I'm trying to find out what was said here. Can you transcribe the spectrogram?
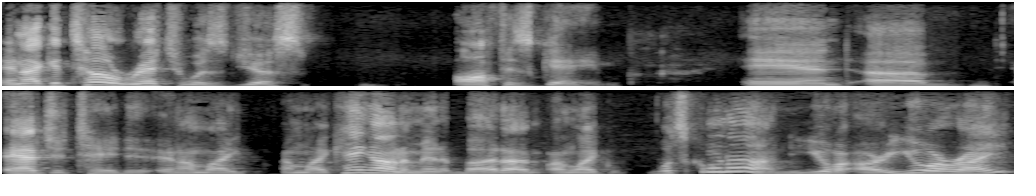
and I could tell Rich was just off his game and uh, agitated. And I'm like, I'm like, hang on a minute, bud. I'm, I'm like, what's going on? You are, are you all right?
